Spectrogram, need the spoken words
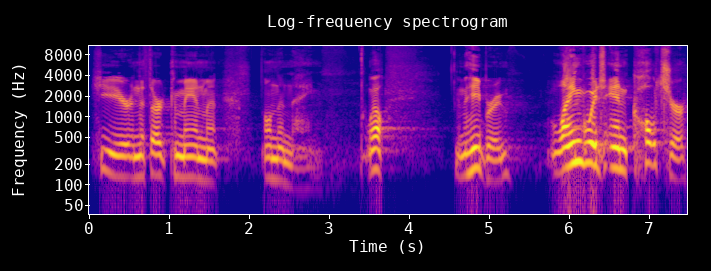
here in the third commandment on the name? Well, in the Hebrew, language and culture,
